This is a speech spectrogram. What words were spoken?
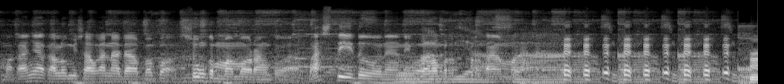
makanya kalau misalkan ada apa-apa, sungkem sama orang tua. Pasti itu. Nah, ini nomor pertama. Suka- suka- suka.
